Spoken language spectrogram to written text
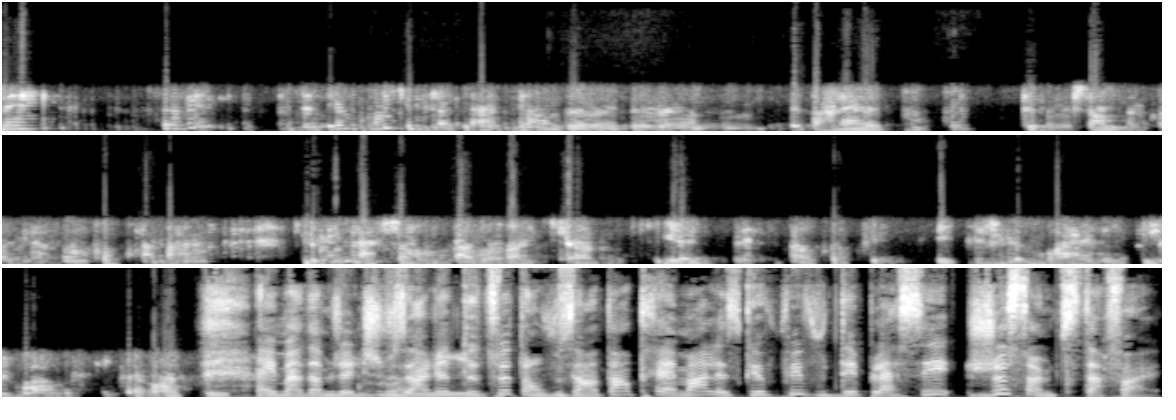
Mais, vous savez, moi, j'ai eu l'occasion de, de, de, parler avec beaucoup de chambres de commerce d'entrepreneurs. J'ai eu la chance d'avoir un chum qui a une petite entreprise. Et puis, je le vois aller. Puis, je vois aussi comment c'est. Hey, Madame Jolie, je vous arrête tout de suite. On vous entend très mal. Est-ce que vous pouvez vous déplacer juste une petite affaire?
